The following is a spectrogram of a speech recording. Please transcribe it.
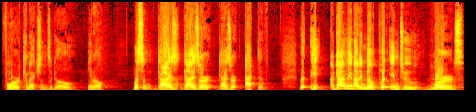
four connections ago, you know. Listen, guys, guys are, guys are active. He, a guy may not even be able to put into words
